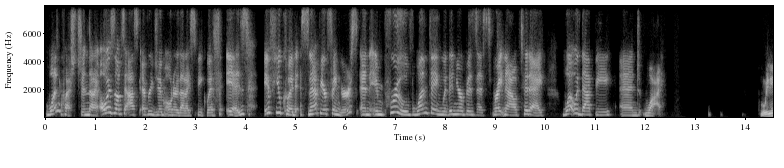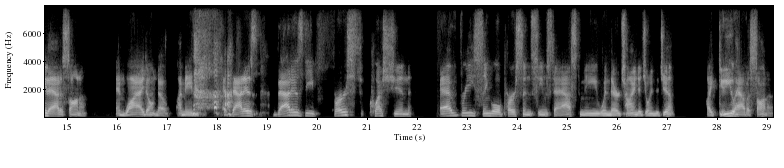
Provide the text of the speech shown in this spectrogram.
one question that I always love to ask every gym owner that I speak with is if you could snap your fingers and improve one thing within your business right now, today, what would that be and why? We need to add a sauna and why I don't know. I mean, that is that is the first question every single person seems to ask me when they're trying to join the gym. Like, do you have a sauna?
